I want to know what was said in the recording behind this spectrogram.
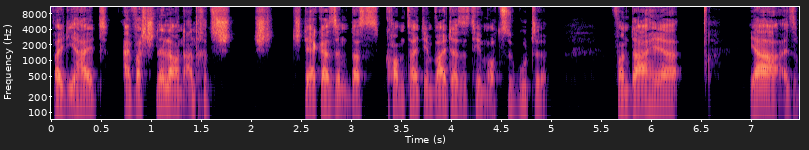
weil die halt einfach schneller und antrittsstärker sind. Das kommt halt dem Walter-System auch zugute. Von daher, ja, also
